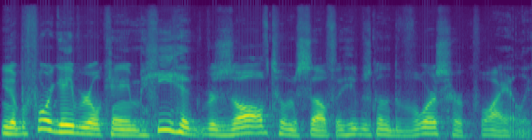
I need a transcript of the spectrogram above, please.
you know, before Gabriel came, he had resolved to himself that he was going to divorce her quietly.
